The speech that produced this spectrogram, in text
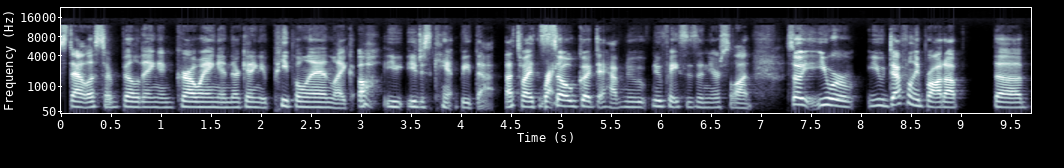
stylists are building and growing and they're getting new people in. Like, oh, you you just can't beat that. That's why it's right. so good to have new new faces in your salon. So you were you definitely brought up the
